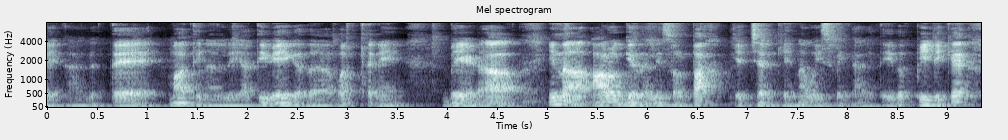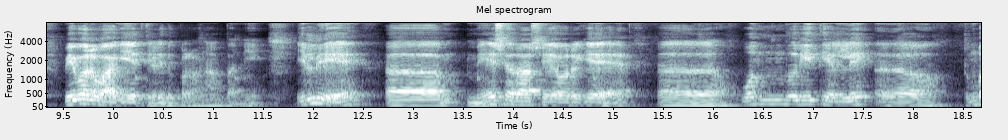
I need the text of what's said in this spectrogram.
ಬೇಕಾಗುತ್ತೆ ಮಾತಿನಲ್ಲಿ ಅತಿ ವೇಗದ ವರ್ತನೆ ಬೇಡ. ಇನ್ನು ಆರೋಗ್ಯದಲ್ಲಿ ಸ್ವಲ್ಪ ಎಚ್ಚರಿಕೆಯನ್ನು ವಹಿಸಬೇಕಾಗುತ್ತೆ. ಇದು ಪೀಠಿಕೆ. ವಿವರವಾಗಿ ತಿಳಿದುಕೊಳ್ಳೋಣ, ಬನ್ನಿ. ಇಲ್ಲಿ ಮೇಷರಾಶಿಯವರಿಗೆ ಒಂದು ರೀತಿಯಲ್ಲಿ ತುಂಬ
